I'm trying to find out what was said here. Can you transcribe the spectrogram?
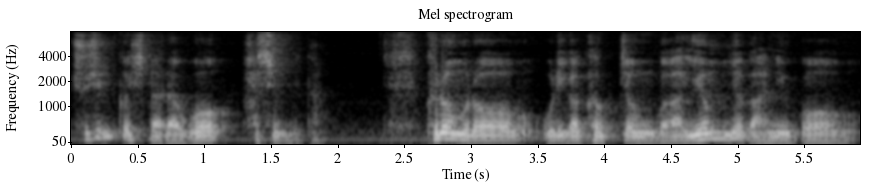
주실 것이다라고 하십니다. 그러므로 우리가 걱정과 염려가 아니고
